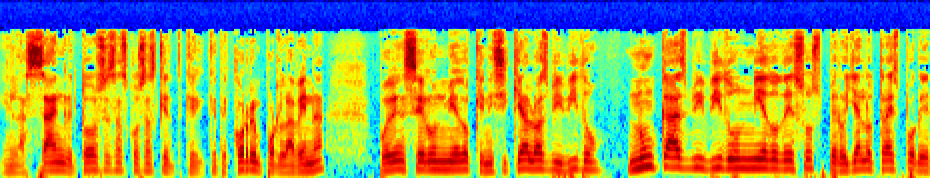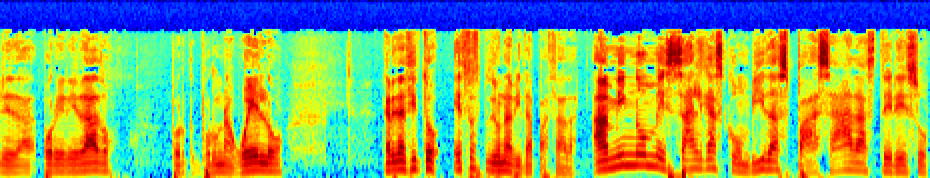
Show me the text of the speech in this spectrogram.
en la sangre, todas esas cosas que, que- te corren por la vena pueden ser un miedo que ni siquiera lo has vivido. Nunca has vivido un miedo de esos, pero ya lo traes por, hereda- por heredado, por, por un abuelo. Gavidancito, eso es de una vida pasada. A mí no me salgas con vidas pasadas, Tereso.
